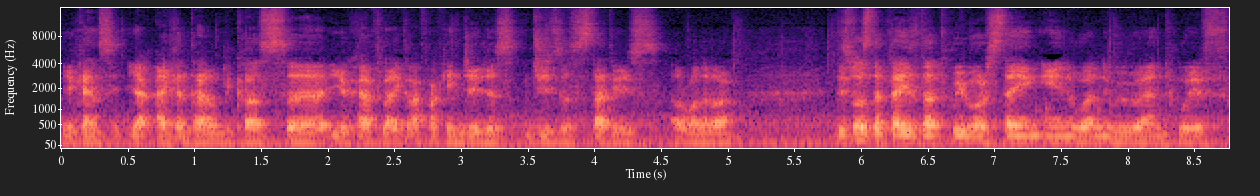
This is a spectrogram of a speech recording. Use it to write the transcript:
you can see. Yeah, I can tell because uh, you have like a fucking Jesus Jesus statues or whatever. This was the place that we were staying in when we went with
